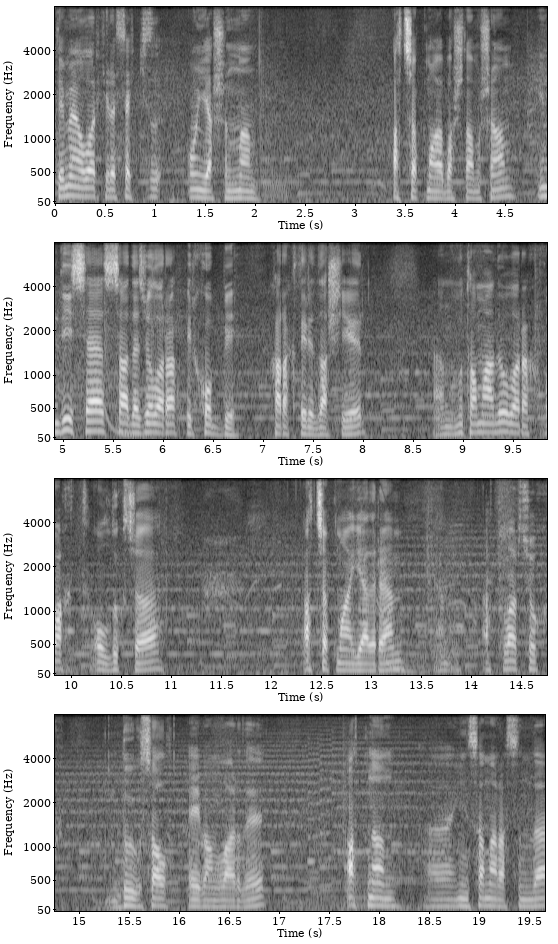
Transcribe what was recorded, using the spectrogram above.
demək olar ki, elə 8-10 yaşından at çapmağa başlamışam. İndi isə sadəcə olaraq bir hobbi xarakteri daşıyır. Yəni mütəmadi olaraq vaxt olduqca at çapmağa gəlirəm. Yəni atlar çox duyğusal heyvanlardır. Atla ə, e, insan arasında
